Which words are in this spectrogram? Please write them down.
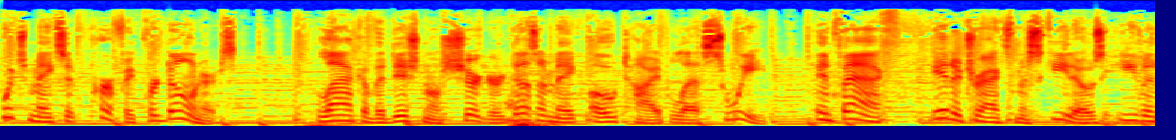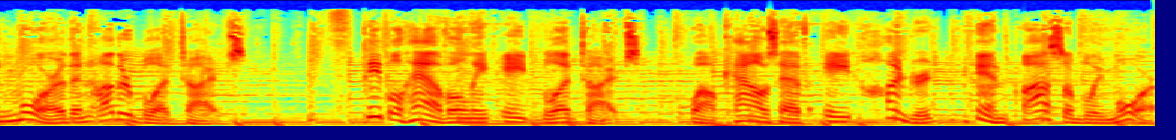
which makes it perfect for donors. Lack of additional sugar doesn't make O type less sweet. In fact, it attracts mosquitoes even more than other blood types. People have only 8 blood types, while cows have 800 and possibly more.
